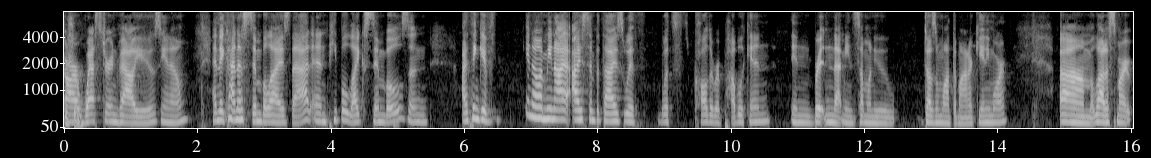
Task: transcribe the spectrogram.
are sure. Western values, you know, and they kind of symbolize that. And people like symbols. And I think if, you know, I mean, I, I sympathize with what's called a Republican in Britain. That means someone who doesn't want the monarchy anymore. Um, a lot of smart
